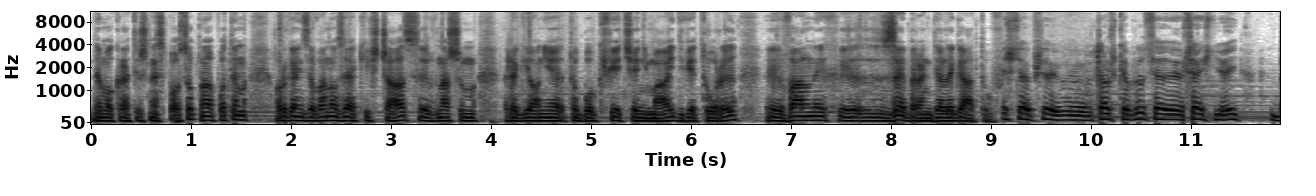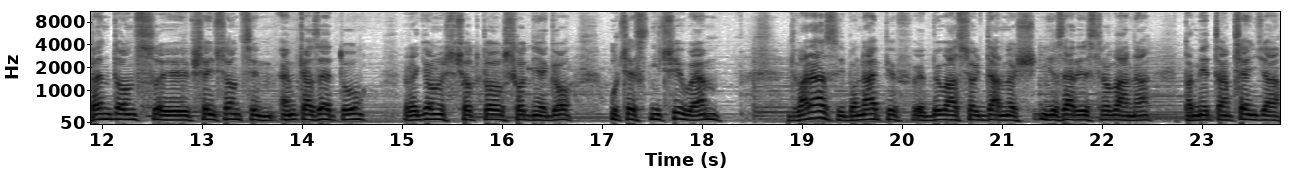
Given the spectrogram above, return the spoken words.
demokratyczny sposób, no a potem organizowano za jakiś czas w naszym regionie, to był kwiecień, maj, dwie tury e, walnych e, zebrań delegatów. Jeszcze przy, troszkę wrócę wcześniej, będąc y, przewodniczącym MKZ-u regionu środkowo-wschodniego, uczestniczyłem dwa razy, bo najpierw była Solidarność niezarejestrowana. Pamiętam, sędzia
